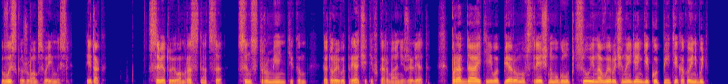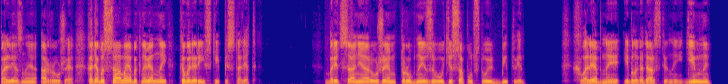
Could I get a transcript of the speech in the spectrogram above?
выскажу вам свои мысли. Итак, советую вам расстаться с инструментиком, который вы прячете в кармане жилета. Продайте его первому встречному глупцу и на вырученные деньги купите какое-нибудь полезное оружие, хотя бы самый обыкновенный кавалерийский пистолет. Брецание оружием, трубные звуки сопутствуют битве. Хвалебные и благодарственные гимны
